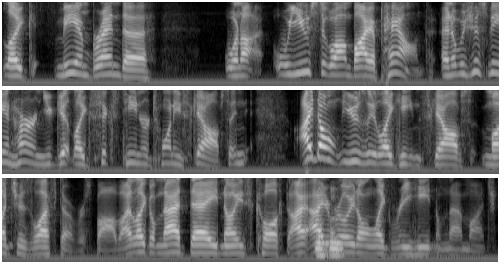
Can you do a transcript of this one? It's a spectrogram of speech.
like me and Brenda, when I we used to go out and buy a pound, and it was just me and her, and you get like 16 or 20 scallops, and I don't usually like eating scallops much as leftovers, Bob. I like them that day, nice cooked. I, mm-hmm. I really don't like reheating them that much.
